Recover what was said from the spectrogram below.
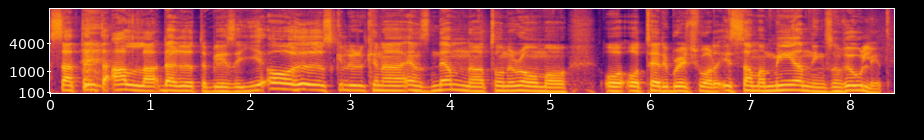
Så att inte alla där ute blir så, ja hur skulle du kunna ens nämna Tony Romo och, och Teddy Bridgewater i samma mening som roligt?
